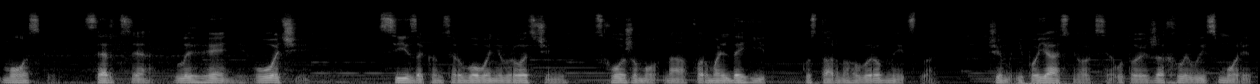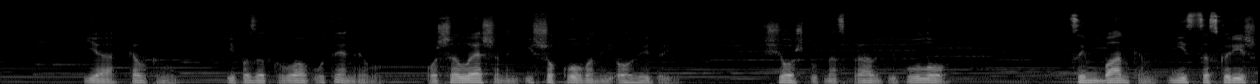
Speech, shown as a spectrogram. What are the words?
Мозки, серця, легені, очі, всі законсервовані в розчині, схожому на формальдегід кустарного виробництва, чим і пояснювався у той жахливий сморід. Я кавкнув і позадкував у темряву, ошелешений і шокований огидою. Що ж тут насправді було? Цим банкам місце скоріш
